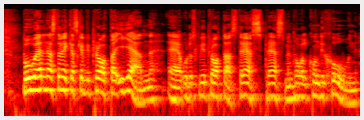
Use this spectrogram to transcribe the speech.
Boel, nästa vecka ska vi prata igen eh, och då ska vi prata stress, press, mental kondition.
